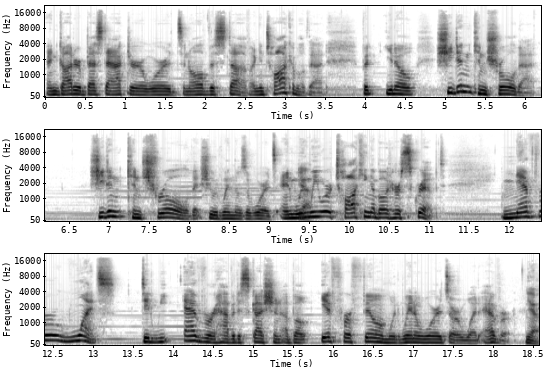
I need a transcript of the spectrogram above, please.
and got her best actor awards and all of this stuff. I can talk about that. But, you know, she didn't control that. She didn't control that she would win those awards. And when Yeah. we were talking about her script, never once did we ever have a discussion about if her film would win awards or whatever? Yeah.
